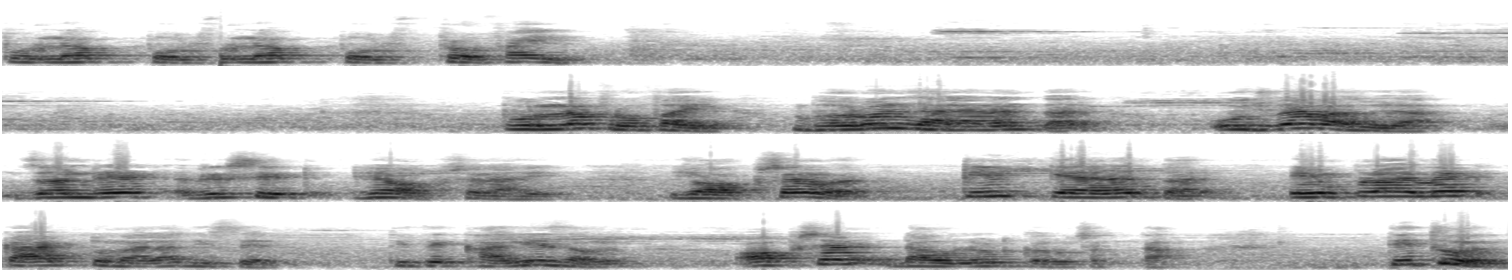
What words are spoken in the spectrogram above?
पूर्ण पूर्ण प्रोफाईल पूर्ण प्रोफाईल भरून झाल्यानंतर उजव्या बाजूला जनरेट रिसिट हे ऑप्शन आहे. या ऑप्शनवर क्लिक केल्यानंतर एम्प्लॉयमेंट कार्ड तुम्हाला दिसेल. तिथे खाली जाऊन ऑप्शन डाउनलोड करू शकता. तिथून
